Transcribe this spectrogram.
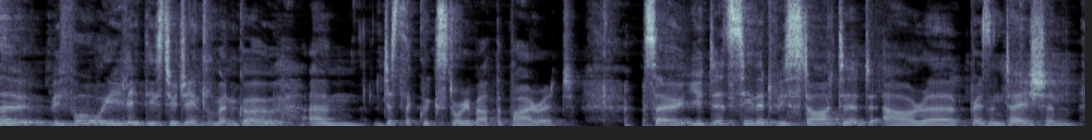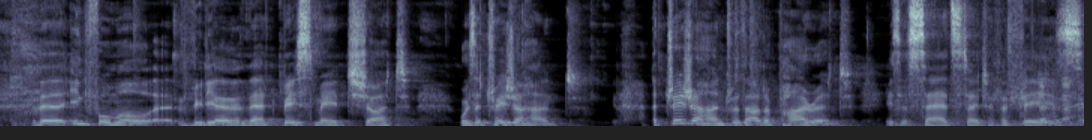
So, before we let these two gentlemen go, um, just a quick story about the pirate. So, you did see that we started our uh, presentation. The informal video that Bestmed shot was a treasure hunt. A treasure hunt without a pirate is a sad state of affairs.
